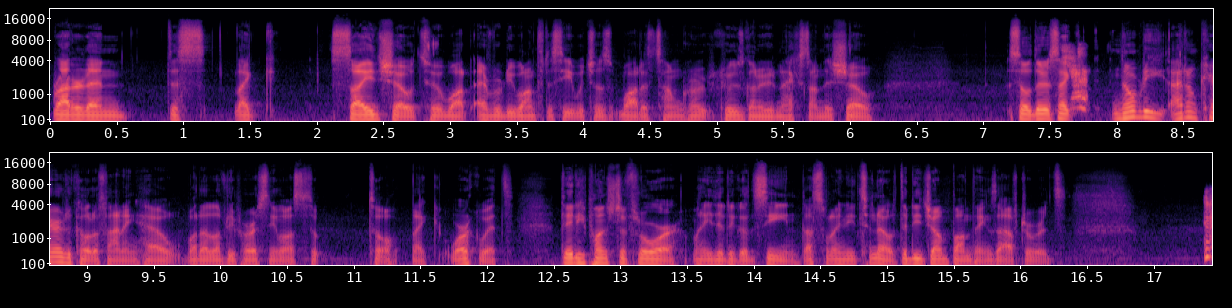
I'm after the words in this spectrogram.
rather than this like sideshow to what everybody wanted to see, which was what is Tom Cruise going to do next on this show. So there's like Yeah. nobody. I don't care Dakota Fanning how what a lovely person he was to to like work with. Did he punch the floor when he did a good scene? That's what I need to know. Did he jump on things afterwards?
